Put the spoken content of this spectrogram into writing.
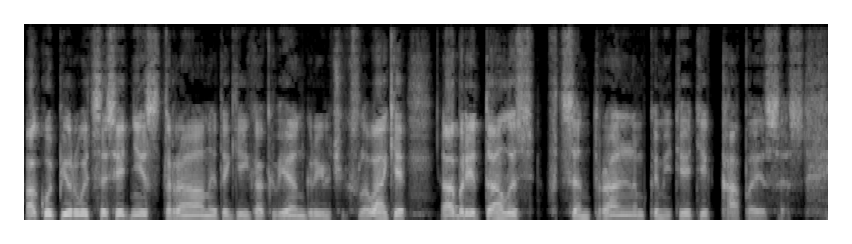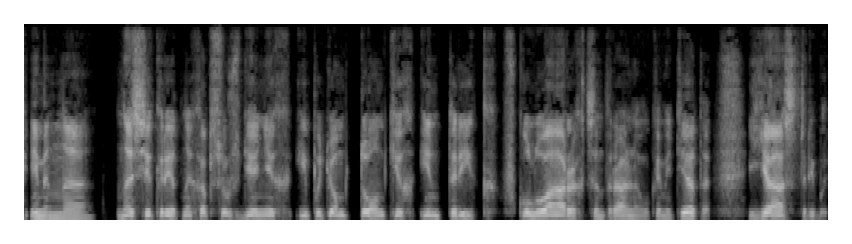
оккупировать соседние страны, такие как Венгрия или Чехословакия, обреталась в Центральном комитете КПСС. Именно на секретных обсуждениях и путем тонких интриг в кулуарах Центрального комитета ястребы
